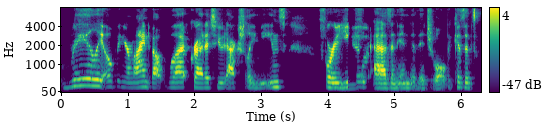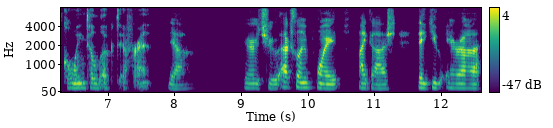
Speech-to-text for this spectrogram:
really open your mind about what gratitude actually means for you mm-hmm. as an individual because it's going to look different Yeah, very true. Excellent point. My gosh. Thank you, Ara.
